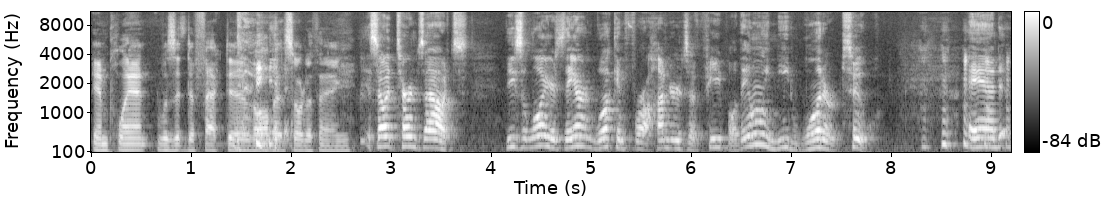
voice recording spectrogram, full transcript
implant was it defective? All that sort of thing. So it turns out these lawyers they aren't looking for hundreds of people. They only need one or two. and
